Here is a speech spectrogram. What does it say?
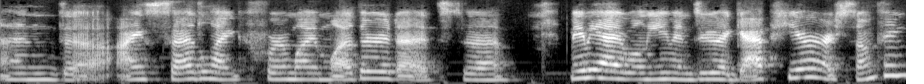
and uh, I said like for my mother that uh, maybe I will even do a gap year or something.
